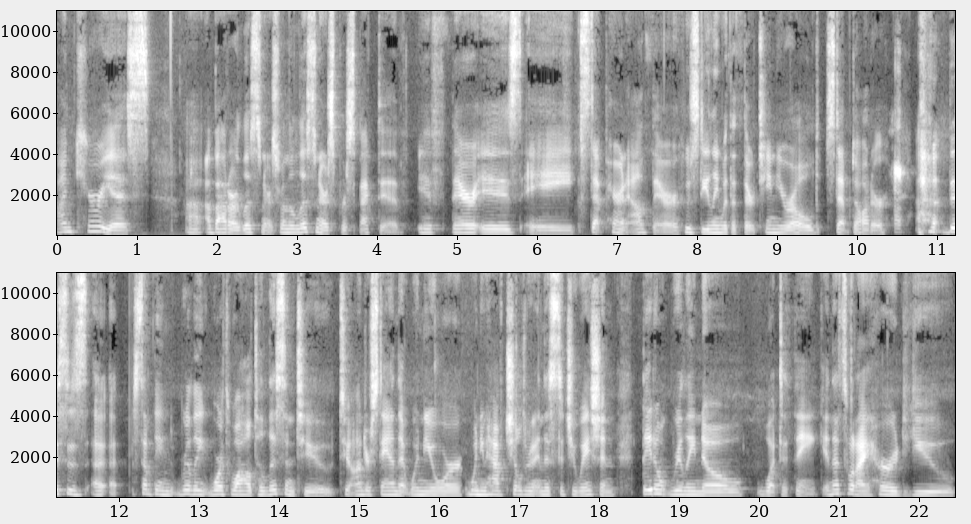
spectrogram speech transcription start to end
I'm curious uh, about our listeners, from the listener's perspective, if there is a step parent out there who's dealing with a 13 year old stepdaughter, uh, this is something really worthwhile to listen to to understand that when you're when you have children in this situation, they don't really know what to think, and that's what I heard you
